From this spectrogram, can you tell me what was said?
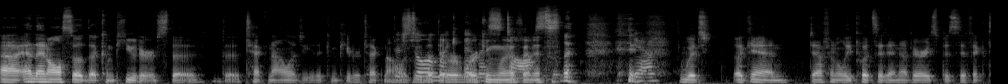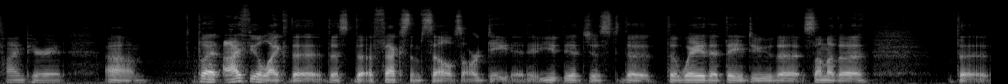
Uh, and then also the computers, the the technology, the computer technology that they like, were working with, and it's and- yeah. which again definitely puts it in a very specific time period. Um, but I feel like the, the the effects themselves are dated. It, it just the the way that they do the some of the the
